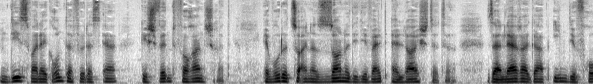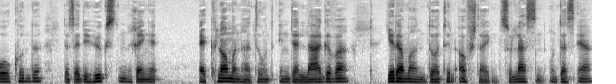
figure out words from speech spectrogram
Und dies war der Grund dafür, dass er geschwind voranschritt. Er wurde zu einer Sonne, die die Welt erleuchtete. Sein Lehrer gab ihm die frohe Kunde, dass er die höchsten Ränge erklommen hatte und in der Lage war, jedermann dorthin aufsteigen zu lassen und dass er,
